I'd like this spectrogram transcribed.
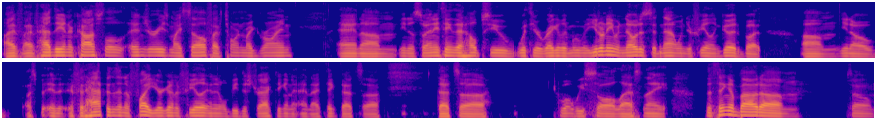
I've I've had the intercostal injuries myself. I've torn my groin and um, you know, so anything that helps you with your regular movement, you don't even notice it now when you're feeling good, but um, you know, if it happens in a fight, you're going to feel it, and it'll be distracting, and and I think that's uh, that's uh, what we saw last night. The thing about um, so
